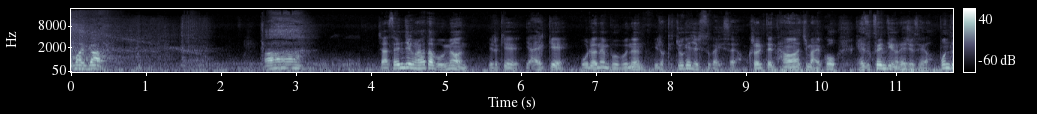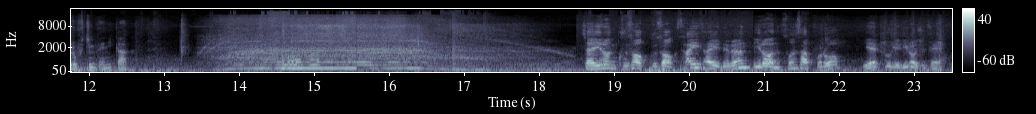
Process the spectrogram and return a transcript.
오 마이 갓. 아. 자, 샌딩을 하다 보면 이렇게 얇게 오려낸 부분은 이렇게 쪼개질 수가 있어요. 그럴 땐 당황하지 말고 계속 샌딩을 해주세요. 본드로 붙이면 되니까. 자, 이런 구석구석 사이사이들은 이런 손사포로 예쁘게 밀어주세요.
